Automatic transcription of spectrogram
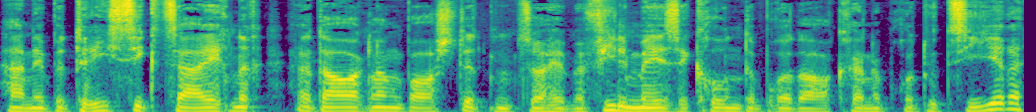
haben eben 30 Zeichner einen Tag lang bastelt und so haben wir viel mehr Sekunden pro Tag können produzieren,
